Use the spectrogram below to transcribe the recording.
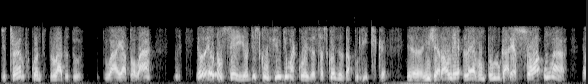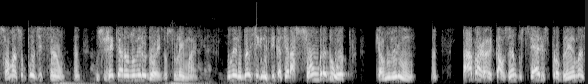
de Trump quanto do lado do, do Ayatollah. Né? Eu, eu não sei, eu desconfio de uma coisa: essas coisas da política, uh, em geral, le, levam para um lugar. É só uma, é só uma suposição. Né? O sujeito era o número dois, o Suleimani. Número dois significa ser a sombra do outro, que é o número um. Estava né? causando sérios problemas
